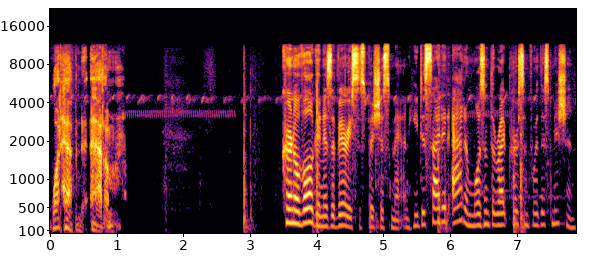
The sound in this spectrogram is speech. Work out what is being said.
What happened to Adam? Colonel Volgin is a very suspicious man. He decided Adam wasn't the right person for this mission.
